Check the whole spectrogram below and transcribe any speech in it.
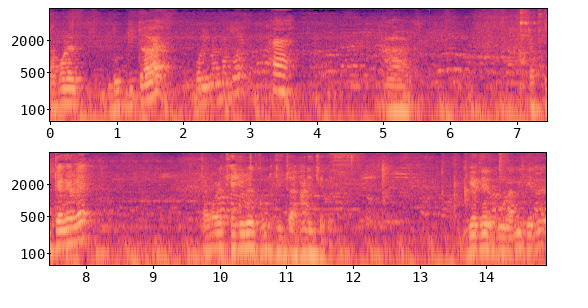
তারপরে দুধ দিতে হয় পরিমাণ মতো। হ্যাঁ। আর এটা ফুটে গেলে তারপরে খেজুরের গুড় দিতে হয় হাঁড়ি থেকে। গেদের গুড় আমি গেদের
